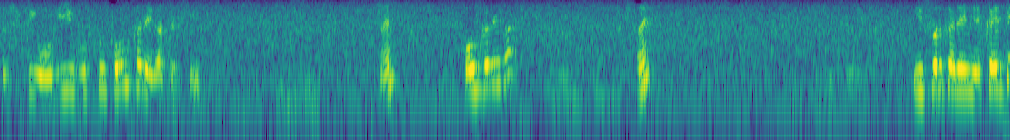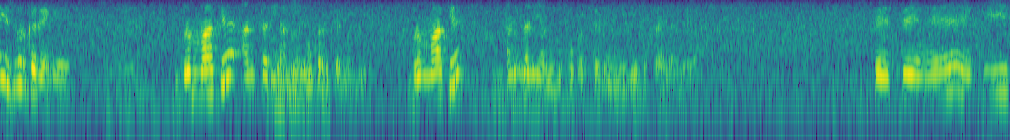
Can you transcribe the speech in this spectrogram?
सृष्टि होगी उसको कौन करेगा सृष्टि? है? कौन करेगा? ईश्वर करेंगे। कैसे ईश्वर करेंगे? ब्रह्मा के अंतर्यामी होकर करेंगे। ब्रह्मा के अंतर्यामी होकर करेंगे ये बताया गया। कहते हैं कि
